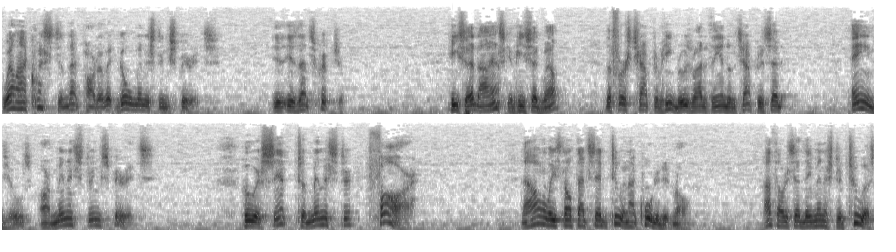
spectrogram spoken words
Well, I question that part of it. Go ministering spirits. Is, is, that scripture? He said, I asked him, he said, well, the first chapter of Hebrews, right at the end of the chapter, it said, angels are ministering spirits who are sent to minister far. Now, I always thought that said to, and I quoted it wrong. I thought it said they minister to us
